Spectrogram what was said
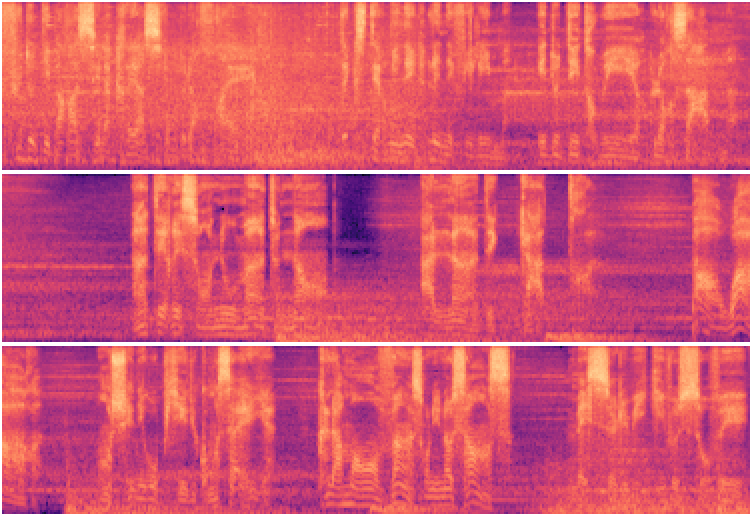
fut de débarrasser la création de leurs frères, d'exterminer les Néphilim et de détruire leurs âmes. Intéressons-nous maintenant à l'un des quatre. Pawar, enchaîné au pied du conseil, clamant en vain son innocence. Mais celui qui veut sauver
